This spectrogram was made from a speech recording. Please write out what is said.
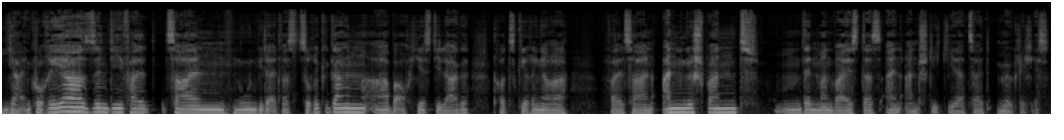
Ja, in Korea sind die Fallzahlen nun wieder etwas zurückgegangen, aber auch hier ist die Lage trotz geringerer Fallzahlen angespannt, denn man weiß, dass ein Anstieg jederzeit möglich ist.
